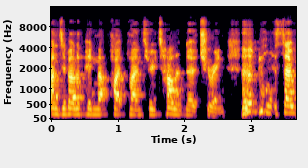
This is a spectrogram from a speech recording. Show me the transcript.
and developing that pipeline through talent nurturing. so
